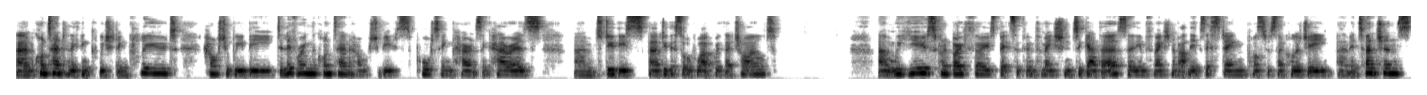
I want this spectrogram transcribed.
um, content do they think we should include? How should we be delivering the content? How we should be supporting parents and carers? Um, to do these uh, do this sort of work with their child. Um, we use kind of both those bits of information together. So the information about the existing positive psychology um, interventions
